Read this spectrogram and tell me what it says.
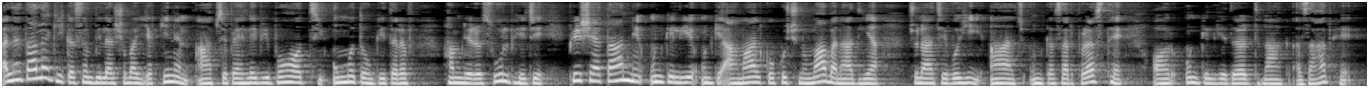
अल्लाह ताला की कसम बिलाशुबा यकीनन आपसे पहले भी बहुत सी उम्मतों की तरफ़ हमने रसूल भेजे। फिर शैतान ने उनके लिए उनके अमाल को खुशनुमा बना दिया। चुनाचे वही आज उनका सरपरस्त है और उनके लिए दर्दनाक अजाब है।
